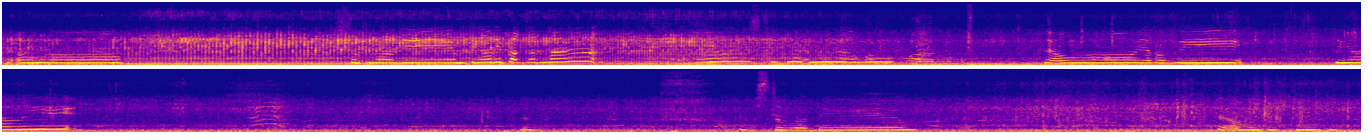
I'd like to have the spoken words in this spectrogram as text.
Ya Allah Astagfirullahaladzim. Tinggal di pagar nak Astagfirullahaladzim. Ya Allah Ya Ya Rabbi. Tinggali. Astagfirullahaladzim. Ya Allah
